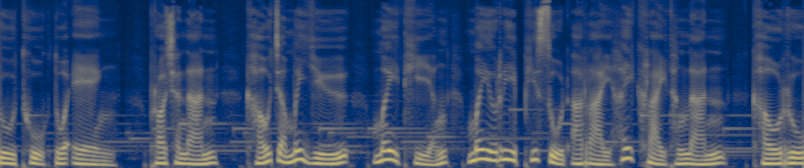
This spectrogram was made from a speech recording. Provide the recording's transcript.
ดูถูกตัวเอง เพราะฉะนั้น เขาจะไม่ยื้อ ไม่เถียง ไม่รีบพิสูจน์อะไรให้ใครทั้งนั้น เขารู้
